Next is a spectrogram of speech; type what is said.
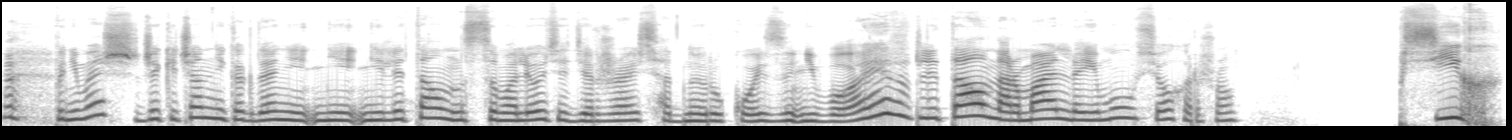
Понимаешь, Джеки Чан никогда не, не, не летал на самолете, держась одной рукой за него, а этот летал нормально, ему все хорошо. Псих,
